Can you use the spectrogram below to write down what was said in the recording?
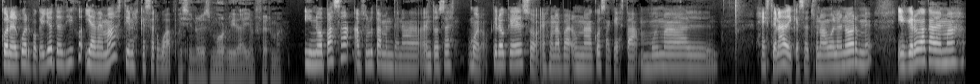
con el cuerpo que yo te digo y además tienes que ser guapa Y si no eres mórbida y enferma. Y no pasa absolutamente nada. Entonces, bueno, creo que eso es una, una cosa que está muy mal gestionada y que se ha hecho una bola enorme. Y creo que además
